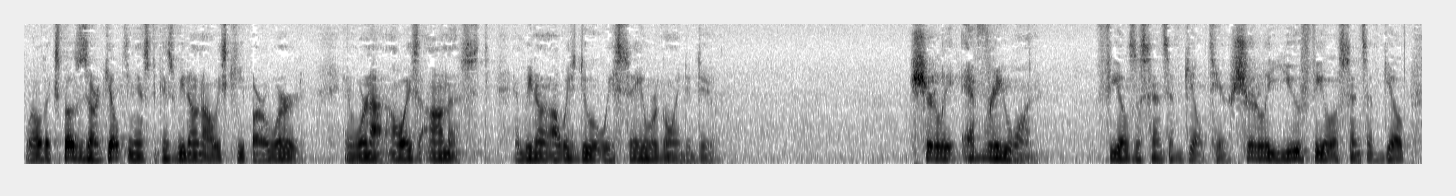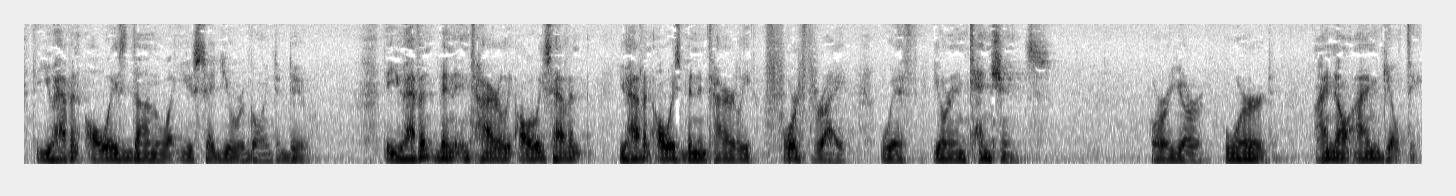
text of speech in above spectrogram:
Well, it exposes our guiltiness because we don't always keep our word and we're not always honest and we don't always do what we say we're going to do. Surely everyone feels a sense of guilt here. Surely you feel a sense of guilt that you haven't always done what you said you were going to do. That you haven't been entirely, always haven't, you haven't always been entirely forthright with your intentions or your word. I know I'm guilty.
